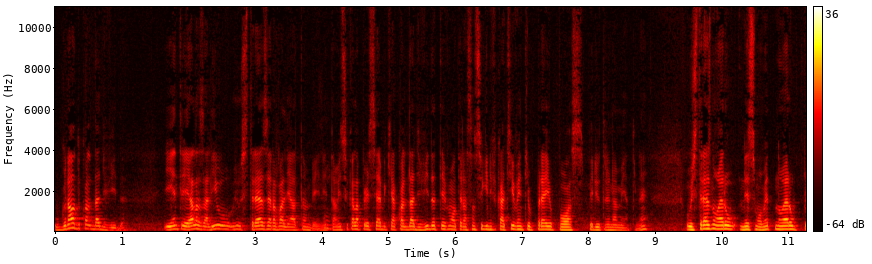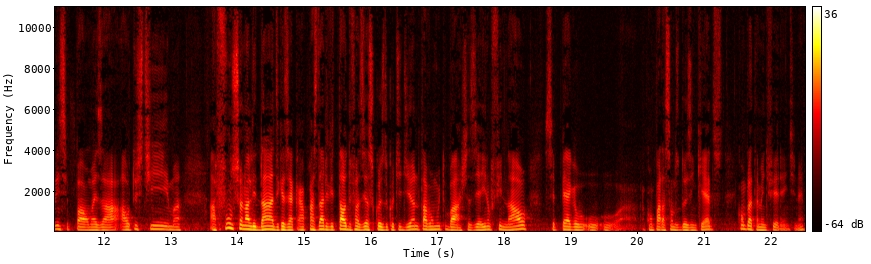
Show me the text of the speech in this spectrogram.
o grau de qualidade de vida. E entre elas ali o estresse era avaliado também. Né? Então isso que ela percebe que a qualidade de vida teve uma alteração significativa entre o pré e o pós período de treinamento, né? O estresse não era o, nesse momento não era o principal, mas a autoestima, a funcionalidade, quer dizer, a capacidade vital de fazer as coisas do cotidiano estavam muito baixas. E aí no final você pega o, o, a comparação dos dois inquéritos completamente diferente, né?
